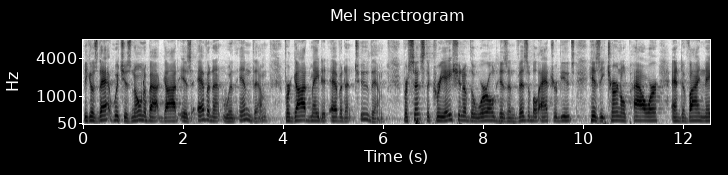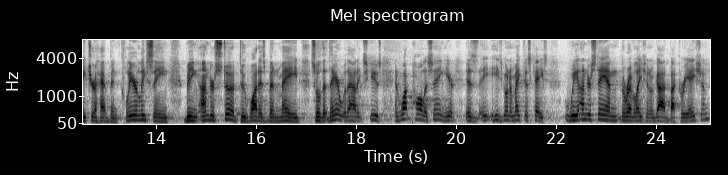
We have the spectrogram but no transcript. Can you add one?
because that which is known about God is evident within them, for God made it evident to them. For since the creation of the world, his invisible attributes, his eternal power, and divine nature have been clearly seen, being understood through what has been made, so that they are without excuse. And what Paul is saying here is he's going to make this case. We understand the revelation of God by creation.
